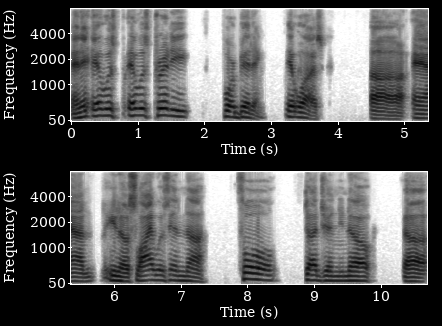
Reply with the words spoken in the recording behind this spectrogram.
and it, it was it was pretty forbidding. It was, uh, and you know, Sly was in uh, full dudgeon. You know, uh,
